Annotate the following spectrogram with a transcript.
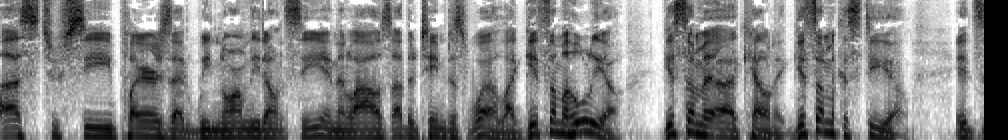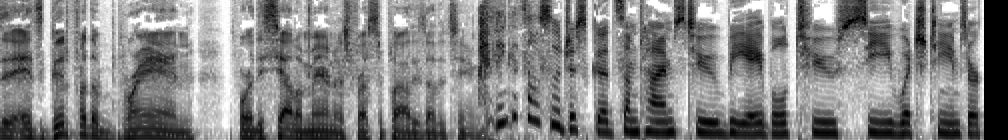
us to see players that we normally don't see, and it allows other teams as well. Like get some of Julio, get some of uh, Kelenic, get some of Castillo. It's it's good for the brand for the Seattle Mariners for us to play all these other teams. I think it's also just good sometimes to be able to see which teams are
